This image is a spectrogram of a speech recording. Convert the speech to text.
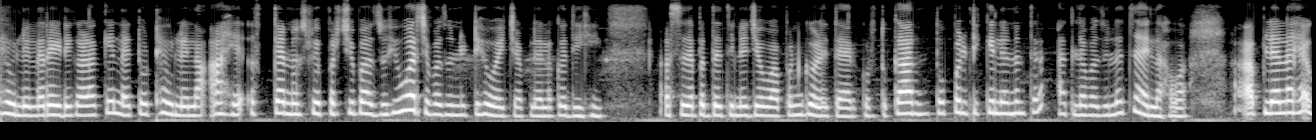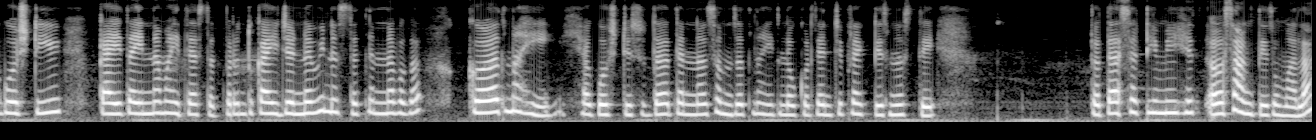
ठेवलेला रेडी गळा केला आहे तो ठेवलेला आहे. कॅनव्हास पेपरची बाजू ही वरच्या बाजूने ठेवायची आपल्याला कधीही. असं पद्धतीने जेव्हा आपण गळे तयार करतो. कारण तो पलटी केल्यानंतर आतल्या बाजूला जायला हवा. आपल्याला ह्या गोष्टी काही ताईंना माहिती असतात परंतु काही जे नवीन असतात त्यांना बघा कळत नाही. ह्या गोष्टीसुद्धा त्यांना समजत नाहीत. लवकर त्यांची प्रॅक्टिस नसते. तर त्यासाठी मी हे सांगते तुम्हाला.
